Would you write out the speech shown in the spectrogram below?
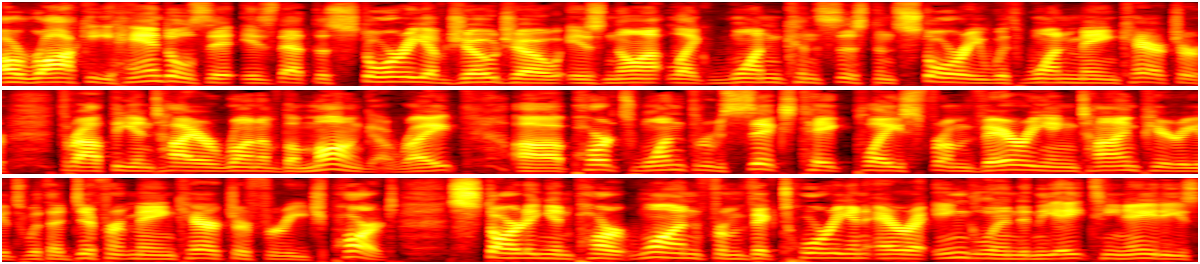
Araki handles it is that the story of JoJo is not like one consistent story with one main character throughout the entire run of the manga, right? Uh, parts one through six take place from varying time periods with a different main character for each part, starting in part one from Victorian era England in the 1880s,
